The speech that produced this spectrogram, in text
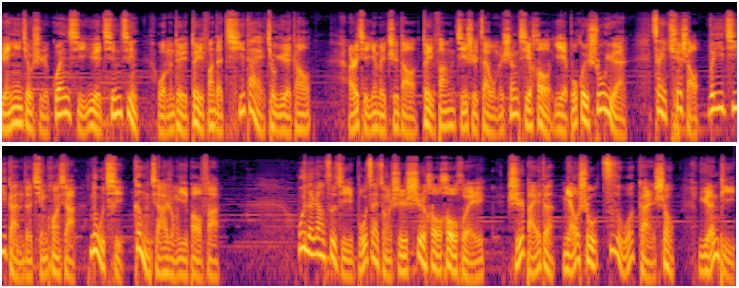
原因就是关系越亲近。我们对对方的期待就越高，而且因为知道对方即使在我们生气后也不会疏远，在缺少危机感的情况下，怒气更加容易爆发。为了让自己不再总是事后后悔，直白的描述自我感受，远比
